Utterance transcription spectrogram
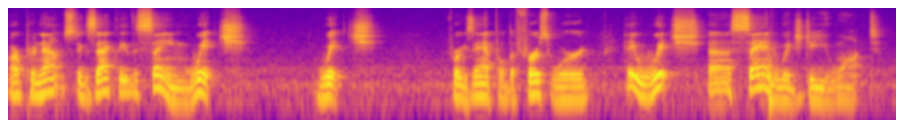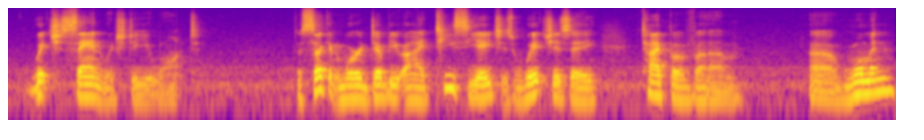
are pronounced exactly the same. Which, which. For example, the first word, hey, which uh, sandwich do you want? Which sandwich do you want? The second word, W-I-T-C-H, is witch is a type of um, uh, woman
